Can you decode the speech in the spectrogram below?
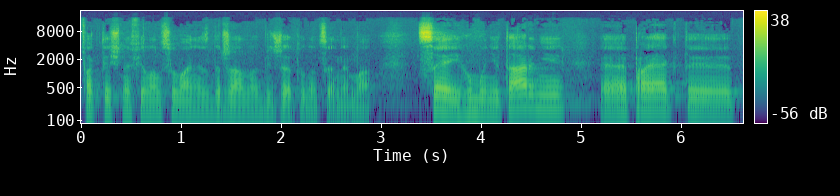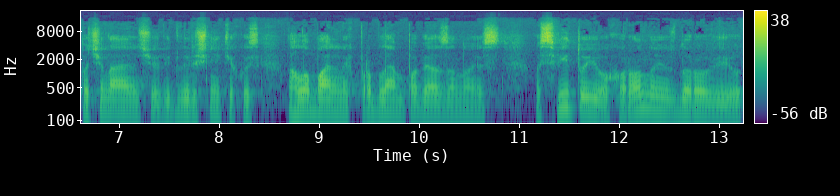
фактично фінансування з державного бюджету на це нема. Це і гуманітарні е, проекти, починаючи від вирішення якихось глобальних проблем, пов'язаної з освітою, охороною здоров'ю,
